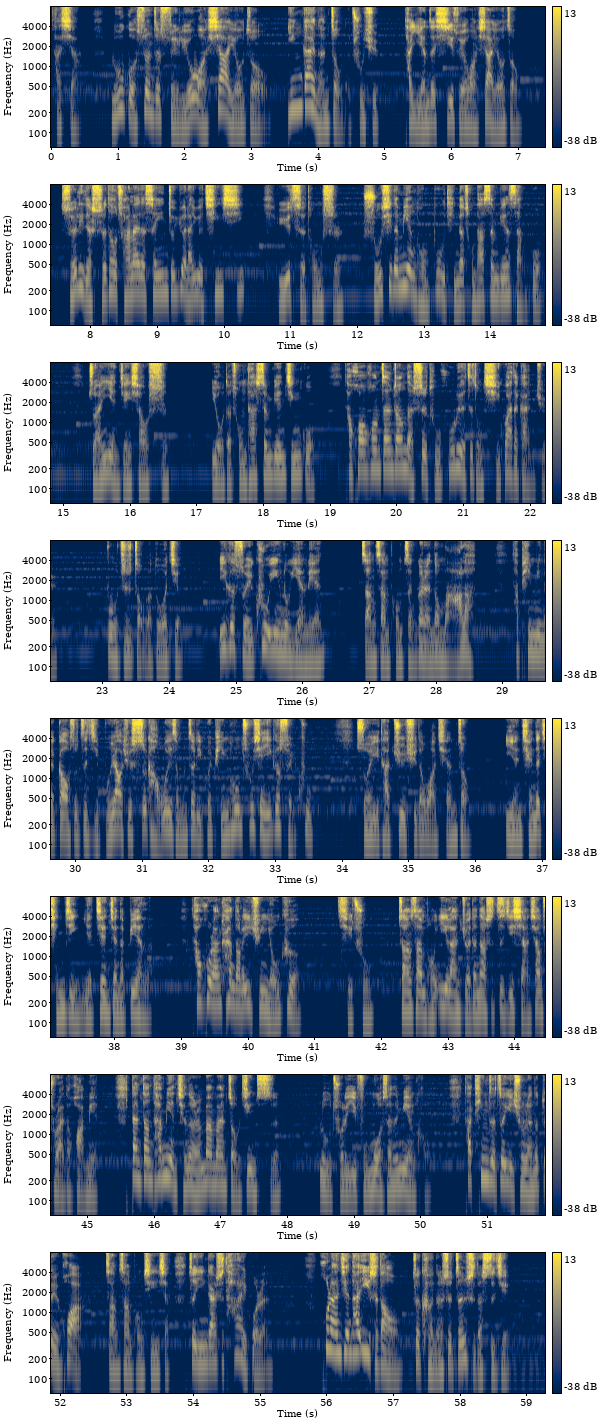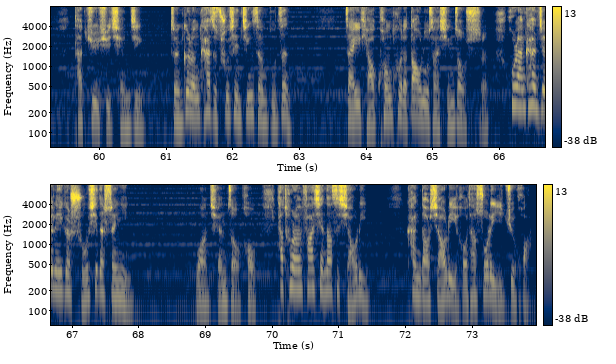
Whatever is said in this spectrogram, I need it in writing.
他想，如果顺着水流往下游走，应该能走得出去。他沿着溪水往下游走，水里的石头传来的声音就越来越清晰。与此同时，熟悉的面孔不停地从他身边闪过，转眼间消失。有的从他身边经过，他慌慌张张地试图忽略这种奇怪的感觉。不知走了多久，一个水库映入眼帘，张善鹏整个人都麻了。他拼命地告诉自己不要去思考为什么这里会凭空出现一个水库，所以他继续地往前走。眼前的情景也渐渐地变了。他忽然看到了一群游客。起初，张善鹏依然觉得那是自己想象出来的画面，但当他面前的人慢慢走近时，露出了一副陌生的面孔。他听着这一群人的对话。张善鹏心想，这应该是泰国人。忽然间，他意识到这可能是真实的世界。他继续前进，整个人开始出现精神不振。在一条宽阔的道路上行走时，忽然看见了一个熟悉的身影。往前走后，他突然发现那是小李。看到小李后，他说了一句话：“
